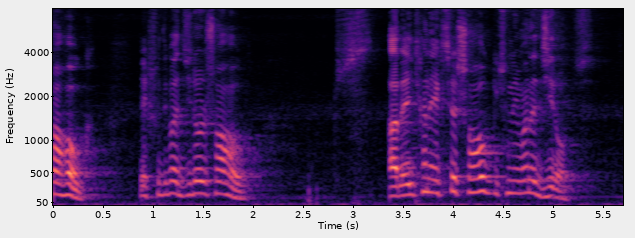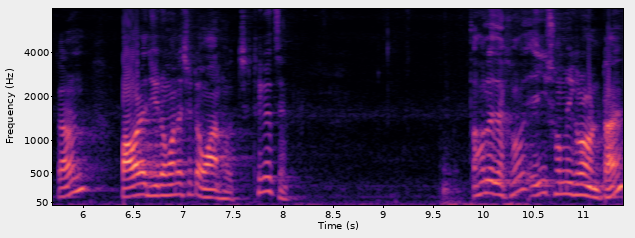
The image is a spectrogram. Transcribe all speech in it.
সহগ। এক্স টু জিরোর সহগ। আর এইখানে এক্সের সহগ কিছু নেই মানে জিরো কারণ পাওয়ারে জিরো মানে সেটা ওয়ান হচ্ছে, ঠিক আছে? তাহলে দেখো, এই সমীকরণটায়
